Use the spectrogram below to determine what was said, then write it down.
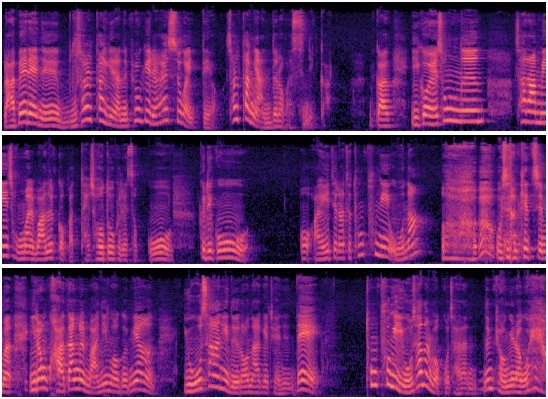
라벨에는 무설탕이라는 표기를 할 수가 있대요. 설탕이 안 들어갔으니까. 그러니까 이거에 속는 사람이 정말 많을 것 같아요. 저도 그랬었고. 그리고 어, 아이들한테 통풍이 오나? 오진 않겠지만 이런 과당을 많이 먹으면 요산이 늘어나게 되는데 통풍이 요산을 먹고 자라는 병이라고 해요.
